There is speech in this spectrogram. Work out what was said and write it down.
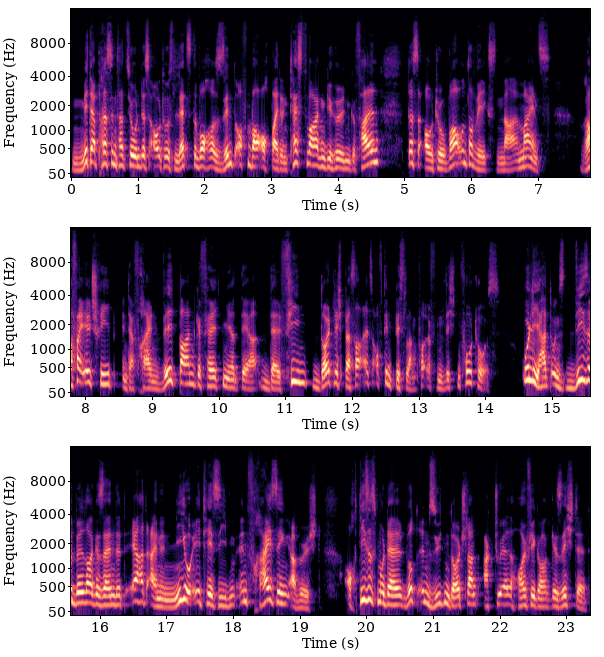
Mit der Präsentation des Autos letzte Woche sind offenbar auch bei den Testwagen die Hüllen gefallen. Das Auto war unterwegs nahe Mainz. Raphael schrieb, in der freien Wildbahn gefällt mir der Delfin deutlich besser als auf den bislang veröffentlichten Fotos. Uli hat uns diese Bilder gesendet. Er hat einen NIO ET7 in Freising erwischt. Auch dieses Modell wird im Süden Deutschland aktuell häufiger gesichtet.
